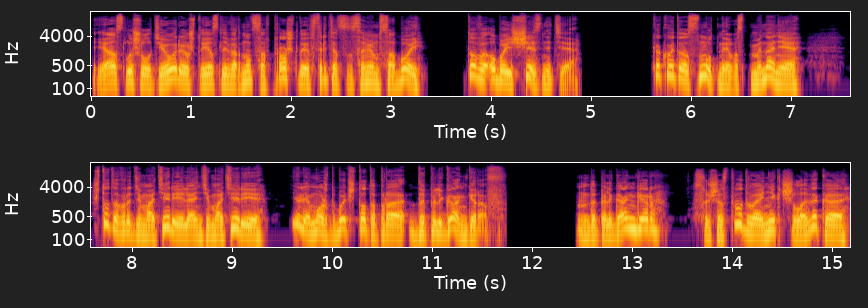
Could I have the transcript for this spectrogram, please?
Я слышал теорию, что если вернуться в прошлое и встретиться с самим собой, то вы оба исчезнете. Какое-то смутное воспоминание, что-то вроде материи или антиматерии, или, может быть, что-то про доппельгангеров. Доппельгангер — существо-двойник человека,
